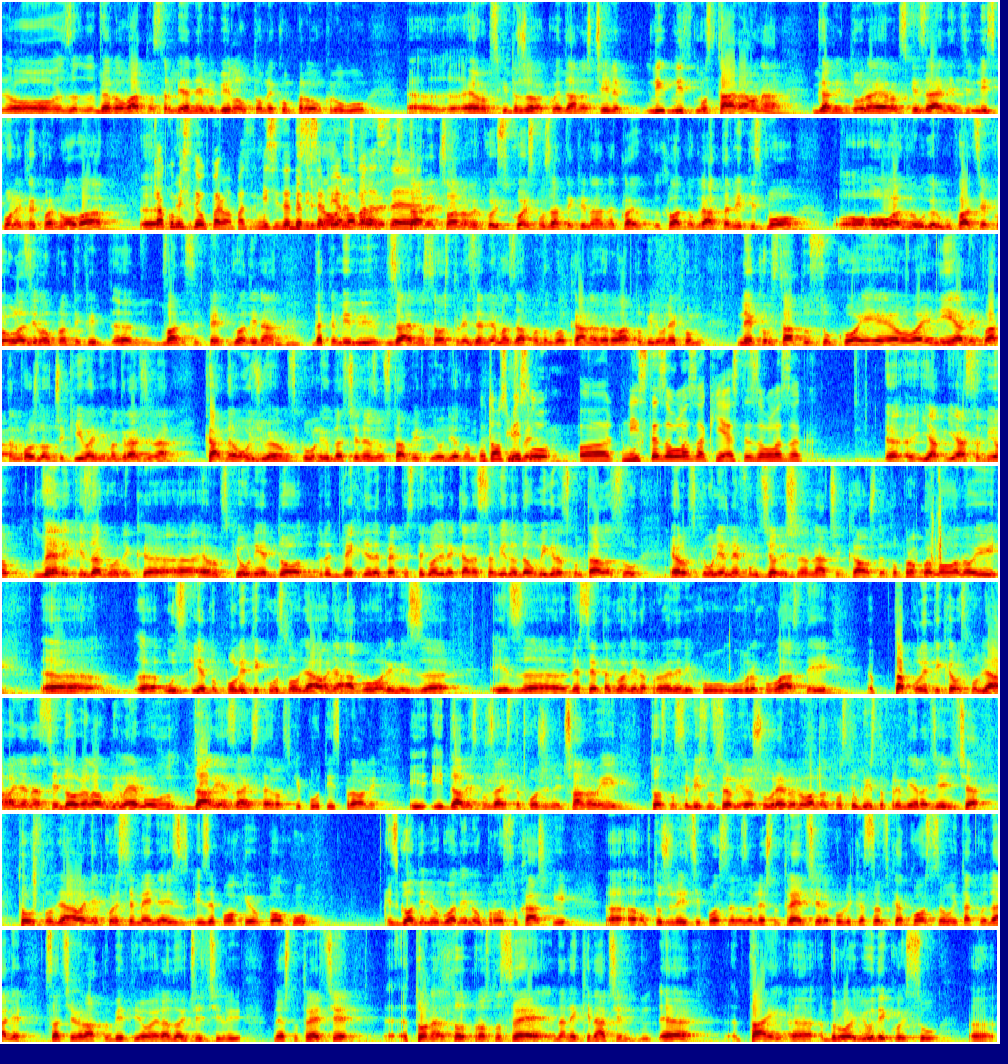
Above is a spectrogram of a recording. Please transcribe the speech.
o, verovatno Srbija ne bi bila u tom nekom prvom krugu e, evropskih država koje danas čine. Nismo stara ona garnitura evropske zajednice, nismo nekakva nova, Kako mislite u prvom? Pa mislite da bi Srbija mogla da se... Stare članove koje smo zatekli na kraju hladnog rata, niti smo ova druga grupacija koja je ulazila u protekli 25 e, godina. Dakle, mi bi zajedno sa ostalim zemljama Zapadnog Balkana verovatno bili u nekom nekom statusu koji je ovaj, nije adekvatan možda očekivanjima građana kada uđu u Europsku uniju da će ne znam šta biti odjednom U tom smislu e, niste za ulazak, jeste za ulazak? E, e, ja, ja sam bio veliki zagovornik e, Evropske Europske unije do 2015. godine kada sam vidio da u migranskom talasu Europska unija ne funkcioniše na način kao što je to proklamovano i e, uz jednu politiku uslovljavanja, a govorim iz, iz deseta godina provedenih u, u vrhu vlasti, ta politika uslovljavanja nas je dovela u dilemu da li je zaista evropski put ispravan i, i da li smo zaista poželjni članovi. To smo se mi susreli još u vremenu odmah posle ubista premijera Đinjića. To uslovljavanje koje se menja iz, iz epohe u epohu, iz godine u godinu, prvo su haški optuženici posle, ne znam, nešto treće, Republika Srpska, Kosovo i tako dalje. Sad će vjerojatno biti ovaj Radojčić ili nešto treće. E, to, na, to prosto sve na neki način... E, taj e, broj ljudi koji su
